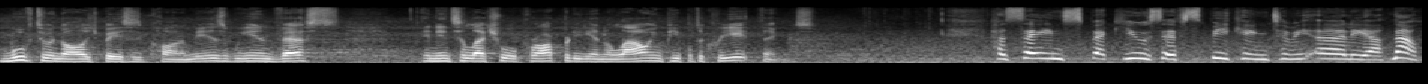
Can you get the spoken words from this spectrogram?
move to a knowledge-based economy is we invest in intellectual property and allowing people to create things. Hussein Spek Youssef speaking to me earlier. Now,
